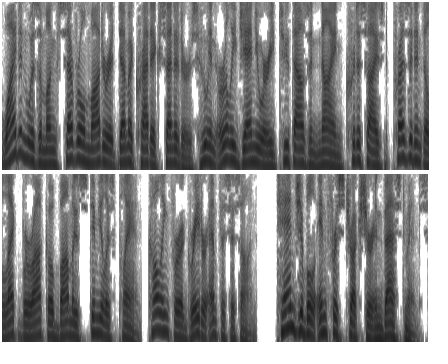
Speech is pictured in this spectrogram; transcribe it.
Wyden was among several moderate Democratic senators who in early January 2009 criticized President-elect Barack Obama's stimulus plan, calling for a greater emphasis on «tangible infrastructure investments»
